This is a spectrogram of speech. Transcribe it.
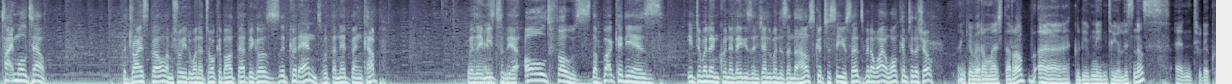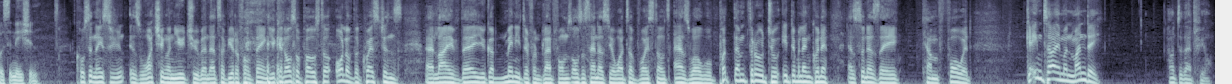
Time will tell. The dry spell, I'm sure you'd want to talk about that because it could end with the Nedbank Cup, where they meet their old foes, the Buccaneers. Itumeleng Khune, ladies and gentlemen, is in the house. Good to see you, sir. It's been a while. Welcome to the show. Thank you very much, Darob. Uh, good evening to your listeners and to the Khosi Nation. Khosi Nation is watching on YouTube, and that's a beautiful thing. You can also post all of the questions uh, live there. You've got many different platforms. Also, send us your WhatsApp voice notes as well. We'll put them through to Itumeleng Khune as soon as they come forward. Game time on Monday. How did that feel?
